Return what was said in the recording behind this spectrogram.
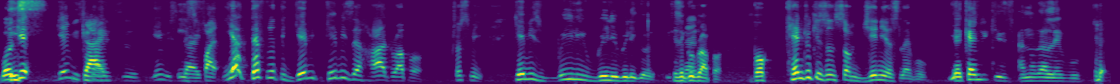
But ga- this game is guy too. Game is is fine. Yeah, definitely. Game Game is a hard rapper. Trust me, Game is really, really, really good. He's He's a good rapper. But Kendrick is on some genius level. Yeah, Kendrick is another level.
